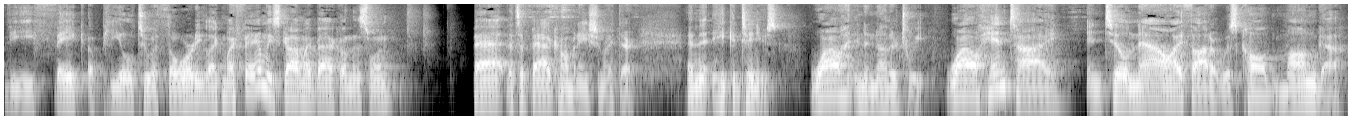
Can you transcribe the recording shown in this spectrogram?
the fake appeal to authority. Like my family's got my back on this one. Bad. That's a bad combination right there. And then he continues. While in another tweet, while hentai until now I thought it was called manga.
